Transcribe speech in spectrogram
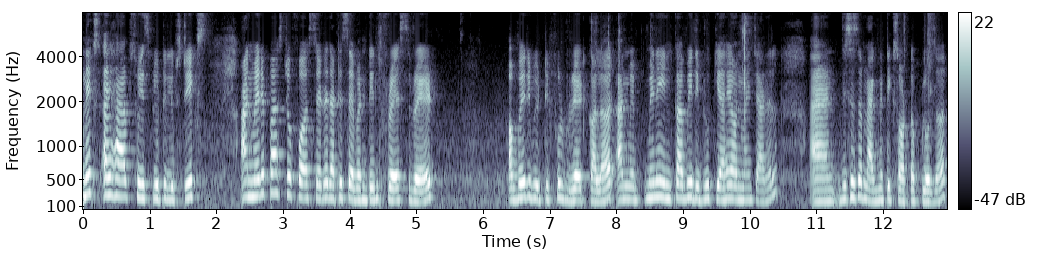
next I have Swiss Beauty lipsticks and मेरे पास जो फ़र्स्ट सेट है that is seventeen fresh red a very beautiful red colour and मैंने इनका भी रिव्यू किया है on my channel and this is a magnetic sort of closer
